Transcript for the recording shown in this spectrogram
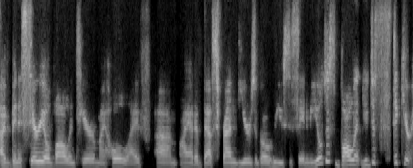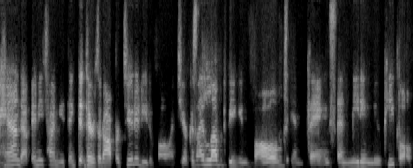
I've been a serial volunteer my whole life. Um, I had a best friend years ago who used to say to me, "You'll just volunteer. You just stick your hand up anytime you think that there's an opportunity to volunteer." Because I loved being involved in things and meeting new people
